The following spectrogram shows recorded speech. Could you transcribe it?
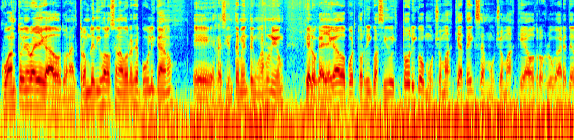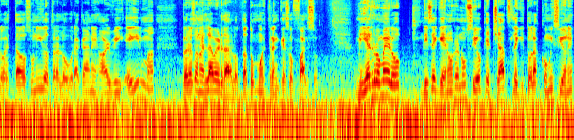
cuánto dinero ha llegado. Donald Trump le dijo a los senadores republicanos eh, recientemente en una reunión que lo que ha llegado a Puerto Rico ha sido histórico, mucho más que a Texas, mucho más que a otros lugares de los Estados Unidos tras los huracanes Harvey e Irma, pero eso no es la verdad, los datos muestran que eso es falso. Miguel Romero dice que no renunció, que Chats le quitó las comisiones.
